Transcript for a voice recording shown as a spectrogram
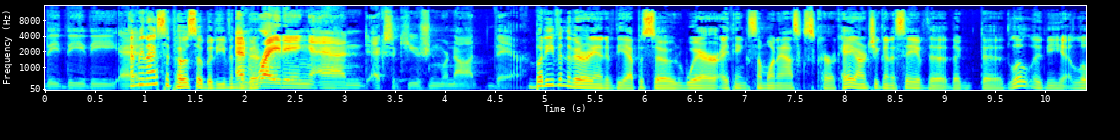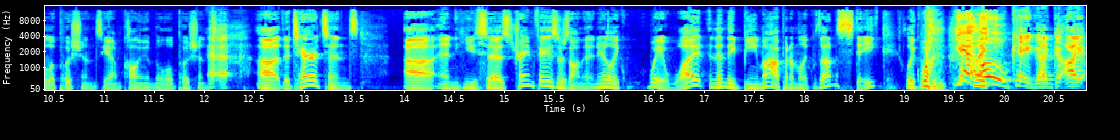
the the the. And, I mean, I suppose so, but even the and ver- writing and execution were not there. But even the very end of the episode, where I think someone asks Kirk, "Hey, aren't you going to save the the the Lil- the Lilliputians? Yeah, I'm calling them the Lilliputians, uh, the Terratins." Uh, and he says, "Train phasers on it," and you're like, "Wait, what?" And then they beam up, and I'm like, "Was that a mistake? Like what?" Yeah. Like, oh, okay. I, I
